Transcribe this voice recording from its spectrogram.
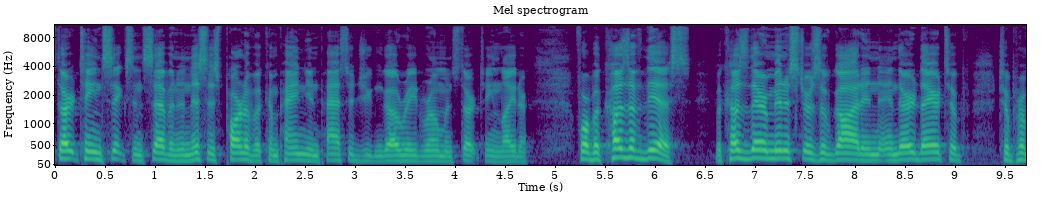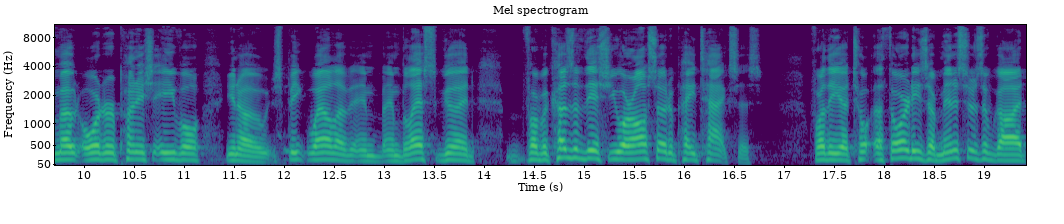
13, 6 and 7, and this is part of a companion passage. You can go read Romans 13 later. For because of this, because they're ministers of God and, and they're there to, to promote order, punish evil, you know, speak well of and, and bless good. For because of this, you are also to pay taxes. For the authorities are ministers of God,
